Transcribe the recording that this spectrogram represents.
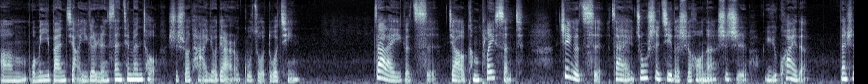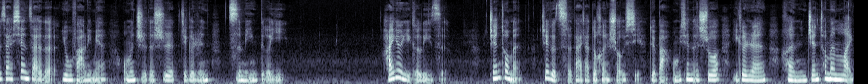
嗯，我们一般讲一个人 sentimental 是说他有点故作多情。再来一个词叫 complacent，这个词在中世纪的时候呢是指愉快的，但是在现在的用法里面，我们指的是这个人自鸣得意。还有一个例子，gentleman。这个词大家都很熟悉，对吧？我们现在说一个人很 gentleman-like，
